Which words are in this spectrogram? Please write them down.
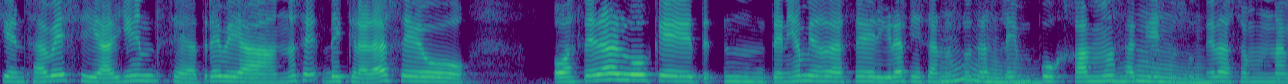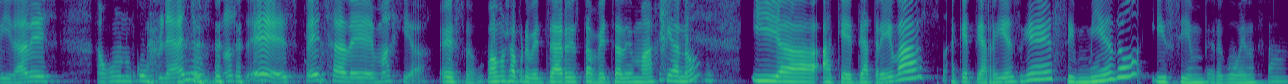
quién sabe si alguien se atreve a, no sé, declararse o, hacer algo que mm, tenía miedo de hacer y gracias a nosotras le mm. empujamos a que eso mm. suceda. Son navidades, algún cumpleaños, no sé, es fecha de magia. Eso, vamos a aprovechar esta fecha de magia, ¿no? Y a que te atrevas, a que te arriesgues sin miedo y sin vergüenza.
